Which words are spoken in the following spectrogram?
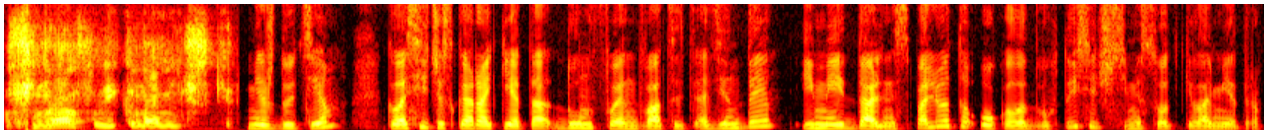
финансово и экономически. Между тем, классическая ракета Дунфэн-21Д имеет дальность полета около 2700 километров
